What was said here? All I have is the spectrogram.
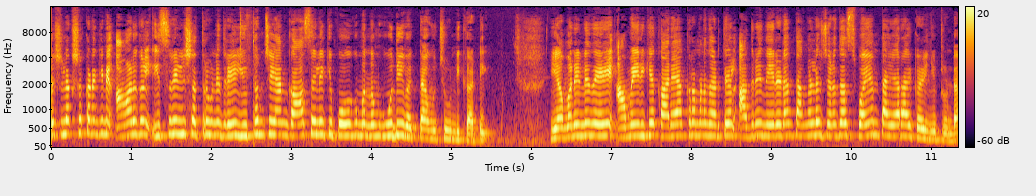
ദശലക്ഷക്കണക്കിന് ആളുകൾ ഇസ്രയേൽ ശത്രുവിനെതിരെ യുദ്ധം ചെയ്യാൻ ഗാസയിലേക്ക് പോകുമെന്നും ഹൂതി വക്താവ് ചൂണ്ടിക്കാട്ടി. യമനിന് നേരെ അമേരിക്ക കരയാക്രമണം നടത്തിയാൽ അതിനെ നേരിടാൻ തങ്ങളുടെ ജനത സ്വയം തയ്യാറായി കഴിഞ്ഞിട്ടുണ്ട്.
